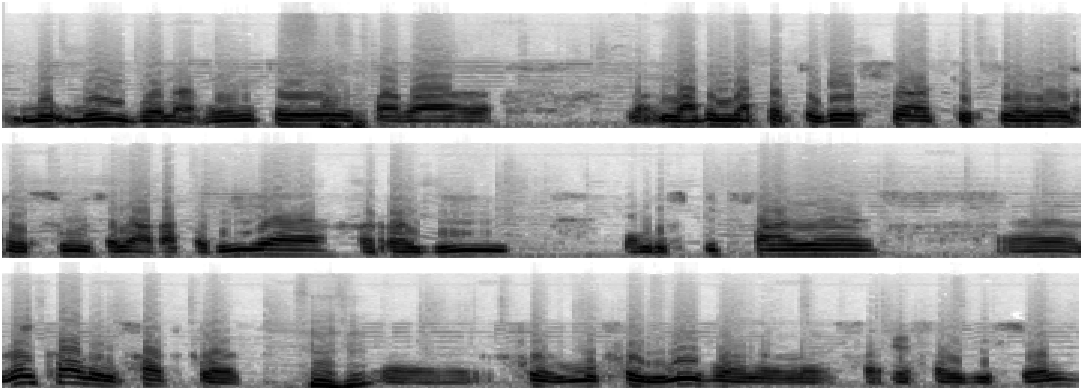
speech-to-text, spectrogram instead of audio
muy, muy buena gente, estaba la, la banda portuguesa que tiene Jesús en la batería, Roy D en the Spitfires, eh, Ray Collins Hot Club. Eh, fue, muy, fue muy bueno esa, esa edición,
